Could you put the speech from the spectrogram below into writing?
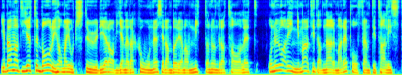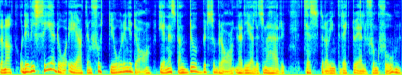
I bland annat Göteborg har man gjort studier av generationer sedan början av 1900-talet. Och nu har Ingemar tittat närmare på 50-talisterna. Och det vi ser då är att en 70-åring idag är nästan dubbelt så bra när det gäller såna här tester av intellektuell funktion.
